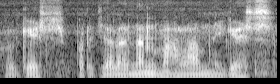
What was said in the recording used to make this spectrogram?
Oke guys, perjalanan malam nih guys.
